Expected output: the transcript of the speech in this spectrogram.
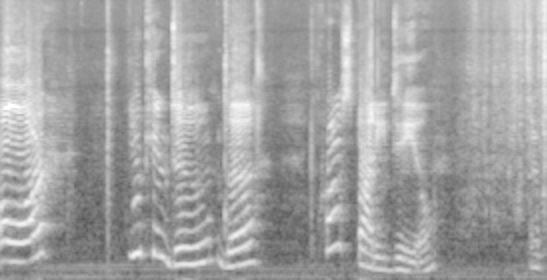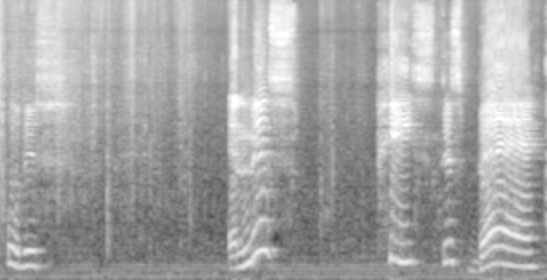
Or you can do the crossbody deal and pull this And this piece this bag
